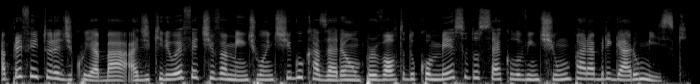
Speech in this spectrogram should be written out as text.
A prefeitura de Cuiabá adquiriu efetivamente o antigo casarão por volta do começo do século XXI para abrigar o MISC.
